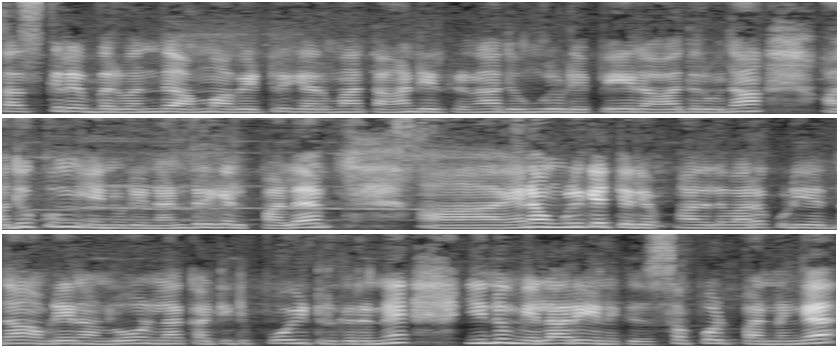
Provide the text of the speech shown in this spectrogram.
சப்ஸ்கிரைபர் வந்து அம்மா வெற்றிகரமாக தாண்டி இருக்கிறேன்னா அது உங்களுடைய பேர் ஆதரவு தான். அதுக்கும் என்னுடைய நன்றிகள் பல. ஏன்னா உங்களுக்கே தெரியும் அதில் வரக்கூடியது தான். அப்படியே நான் லோன்லாம் கட்டிட்டு போயிட்டுருக்குறேன்னு இன்னும் எல்லோரும் எனக்கு சப்போர்ட் பண்ணுங்கள்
